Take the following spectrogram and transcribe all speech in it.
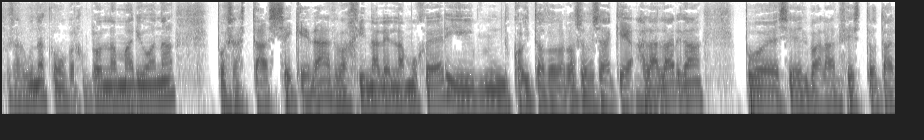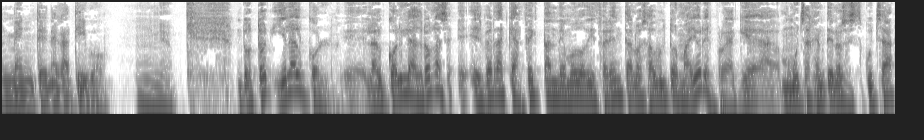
pues, algunas, como por ejemplo en la marihuana, pues hasta sequedad vaginal en la mujer y mm, coito doloroso. O sea que a la larga, pues el balance es totalmente negativo. Doctor, ¿y el alcohol? Eh, El alcohol y las drogas, eh, ¿es verdad que afectan de modo diferente a los adultos mayores? Porque aquí eh, mucha gente nos escucha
